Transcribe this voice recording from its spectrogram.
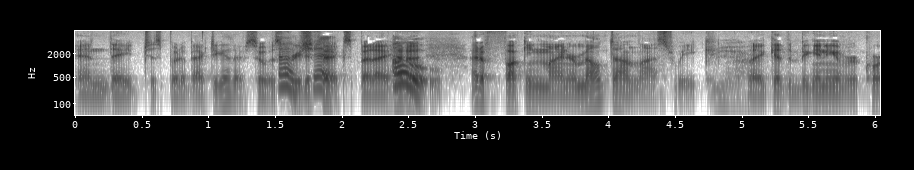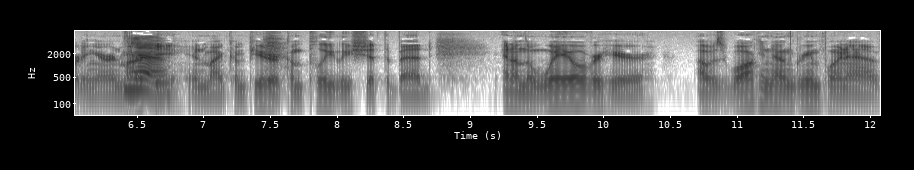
and they just put it back together, so it was Oh, free to shit. fix. But I had a Oh. I had a fucking minor meltdown last week. Like at the beginning of recording Aaron. Markey, and my computer completely shit the bed. And on the way over here, I was walking down Greenpoint Ave,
